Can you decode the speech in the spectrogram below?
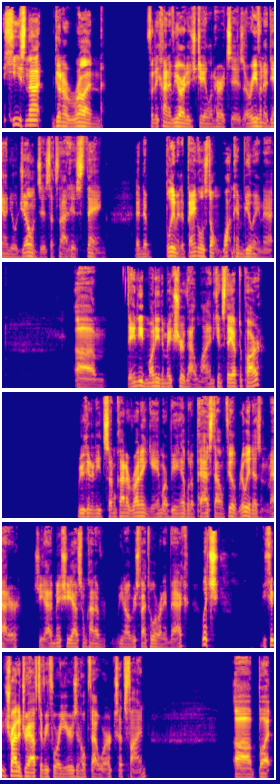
he's not gonna run for the kind of yardage Jalen Hurts is, or even a Daniel Jones is. That's not his thing. And the, believe me, the Bengals don't want him doing that. Um, they need money to make sure that line can stay up to par. You're going to need some kind of running game or being able to pass downfield. Really doesn't matter. So you got to make sure you have some kind of you know respectable running back, which you can try to draft every four years and hope that works. That's fine. Uh, but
